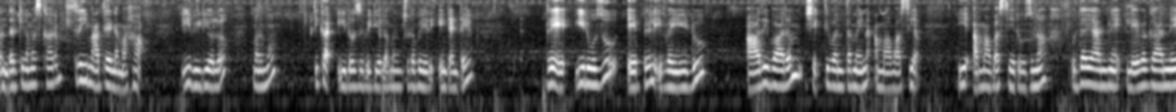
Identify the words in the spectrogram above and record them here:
అందరికీ నమస్కారం. శ్రీ మాత్రే నమ. ఈ వీడియోలో మనము ఇక ఈరోజు వీడియోలో మనం చూడబోయేది ఏంటంటే రే ఈరోజు ఏప్రిల్ ఇరవై ఏడు ఆదివారం శక్తివంతమైన అమావాస్య. ఈ అమావాస్య రోజున ఉదయాన్నే లేవగానే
